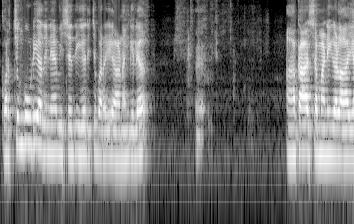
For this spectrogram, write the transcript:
കുറച്ചും കൂടി അതിനെ വിശദീകരിച്ച് പറയുകയാണെങ്കിൽ ആകാശമണികളായ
